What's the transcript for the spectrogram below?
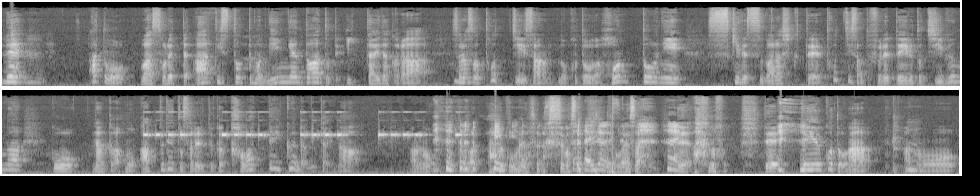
で、うんうん。あとはそれってアーティストってもう人間とアートって一体だからそれはそのトッチーさんのことが本当に好きで素晴らしくてトッチーさんと触れていると自分がこうなんかもうアップデートされるというか変わっていくんだみたいなあのことがあごめんなさい。すいません。ごめんなさい。はい。であのでっていうことがあの、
